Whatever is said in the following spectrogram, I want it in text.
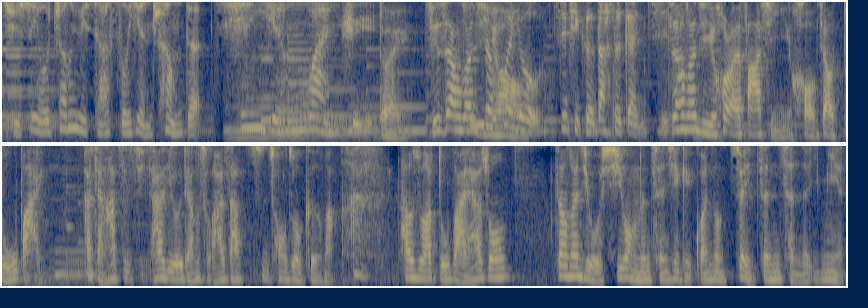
曲是由张玉霞所演唱的《千言万语》，对，其实这张专辑哦，真的会有鸡皮疙瘩的感觉这。张专辑后来发行以后叫《独白》，他讲他自己，他有两首，他是他是创作歌嘛。他说他独白，他说这张专辑我希望能呈现给观众最真诚的一面。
